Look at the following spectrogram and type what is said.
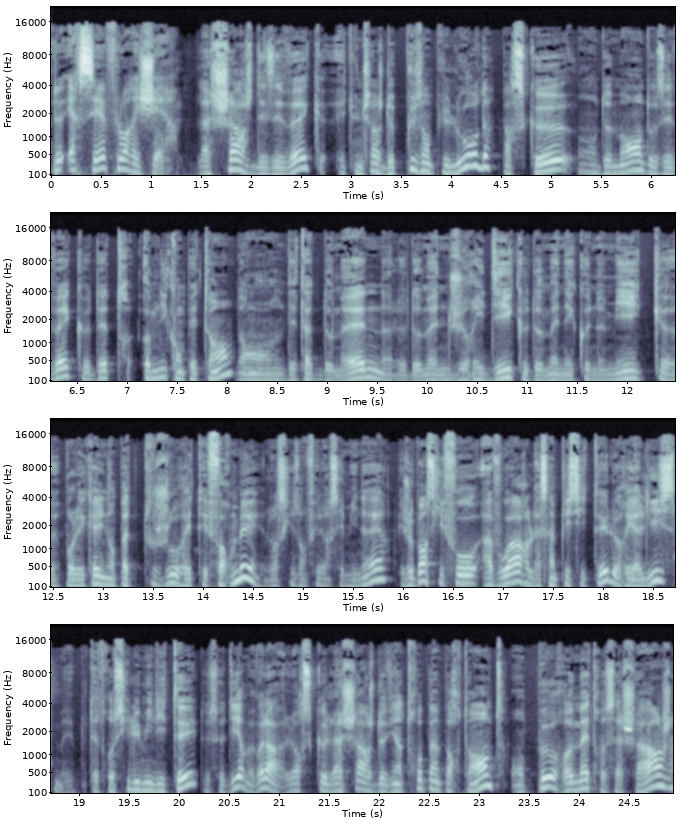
de RCF Loire-et-Cher. La charge des évêques est une charge de plus en plus lourde parce que on demande aux évêques d'être omnicompétents dans des tas de domaines, le domaine juridique, le domaine économique, pour lesquels ils n'ont pas toujours été formés lorsqu'ils ont fait leur séminaire. Et je pense qu'il faut avoir la simplicité, le réalisme et peut-être aussi l'humilité de se dire, mais voilà, lorsque la charge devient trop importante, on peut remettre sa charge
